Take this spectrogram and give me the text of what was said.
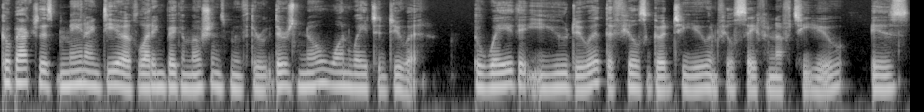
go back to this main idea of letting big emotions move through. There's no one way to do it. The way that you do it that feels good to you and feels safe enough to you is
